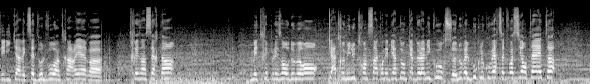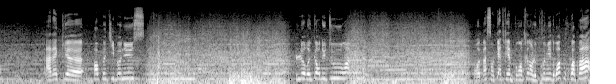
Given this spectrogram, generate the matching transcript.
délicats avec cette Volvo, un train arrière euh, très incertain, mais très plaisant au demeurant. 4 minutes 35, on est bientôt au cap de la mi-course. Nouvelle boucle couverte cette fois-ci en tête. Avec euh, en petit bonus le record du tour. On repasse en quatrième pour entrer dans le premier droit, pourquoi pas.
